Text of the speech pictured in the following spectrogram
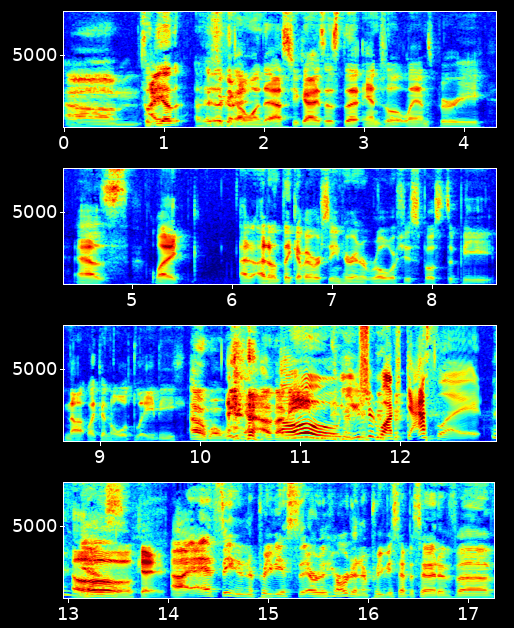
Um, So I- the other, the other go thing I wanted to ask you guys is the Angela Lansbury as like I, I don't think I've ever seen her in a role where she's supposed to be not like an old lady. Oh well, we have. I mean, oh, you should watch Gaslight. Oh, okay. Uh, I had seen in a previous or heard in a previous episode of uh,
